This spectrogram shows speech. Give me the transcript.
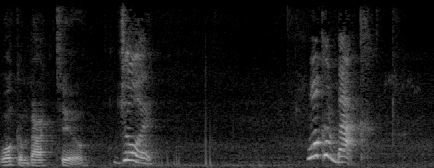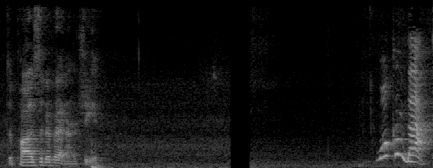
Welcome back to Joy. Welcome back. to positive energy. Welcome back.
